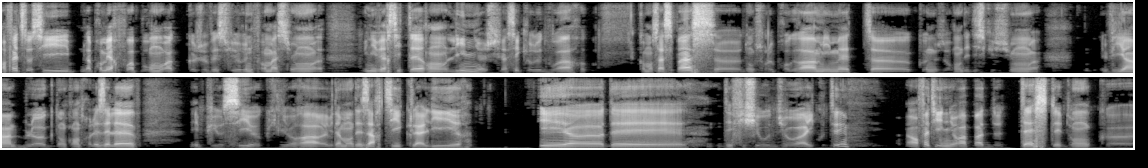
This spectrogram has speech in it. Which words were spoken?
En fait, c'est aussi la première fois pour moi que je vais suivre une formation euh, universitaire en ligne. Je suis assez curieux de voir comment ça se passe. donc sur le programme, ils mettent que nous aurons des discussions via un blog, donc entre les élèves, et puis aussi qu'il y aura évidemment des articles à lire et euh, des, fichiers audio à écouter. en fait, il n'y aura pas de test et donc euh,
